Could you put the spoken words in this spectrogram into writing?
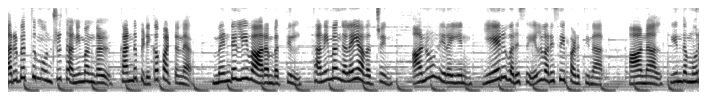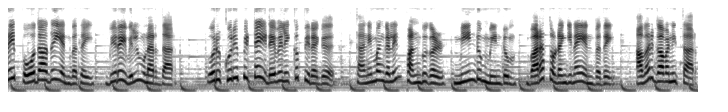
அறுபத்து மூன்று தனிமங்கள் கண்டுபிடிக்கப்பட்டன மெண்டலீவ் ஆரம்பத்தில் தனிமங்களை அவற்றின் அணு நிறையின் ஏறு வரிசையில் வரிசைப்படுத்தினார். ஆனால் இந்த முறை போதாது என்பதை விரைவில் உணர்ந்தார். ஒரு குறிப்பிட்ட இடைவெளிக்கு பிறகு தனிமங்களின் பண்புகள் மீண்டும் மீண்டும் வரத் தொடங்கின என்பதை அவர் கவனித்தார்.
